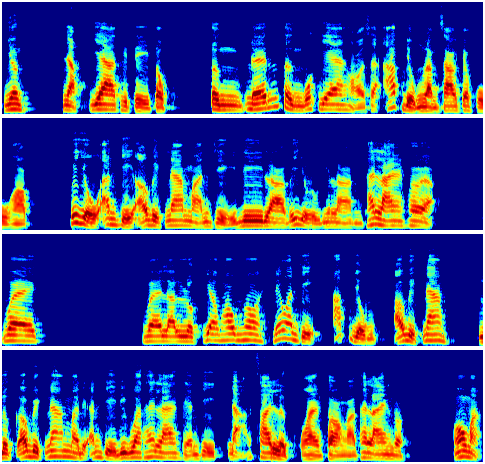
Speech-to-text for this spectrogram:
nhưng nhập gia thì tùy tục. Từng đến từng quốc gia họ sẽ áp dụng làm sao cho phù hợp. Ví dụ anh chị ở Việt Nam mà anh chị đi là ví dụ như là Thái Lan thôi ạ. À. về về là luật giao thông thôi. Nếu anh chị áp dụng ở Việt Nam lực ở Việt Nam mà anh chị đi qua Thái Lan thì anh chị đã sai lực hoàn toàn ở Thái Lan rồi. Đúng không ạ?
